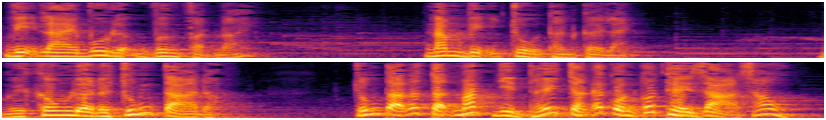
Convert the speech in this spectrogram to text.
Vị lai vô lượng vương Phật nói, Năm vị chủ thần cười lạnh, Người không lừa được chúng ta đâu. Chúng ta đã tận mắt nhìn thấy chẳng lẽ còn có thể giả sao?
